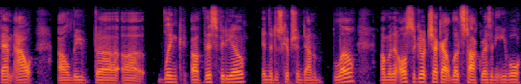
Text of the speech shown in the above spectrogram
them out. I'll leave the uh, link of this video in the description down below. Um, and then also go check out Let's Talk Resident Evil.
